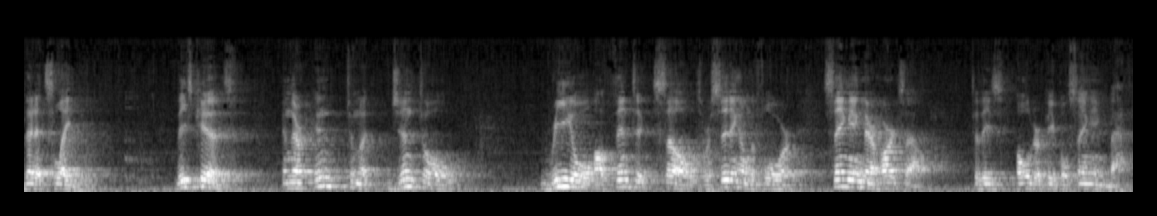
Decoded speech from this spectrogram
that it slayed me. These kids, in their intimate gentle, real, authentic selves were sitting on the floor singing their hearts out to these older people singing back.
